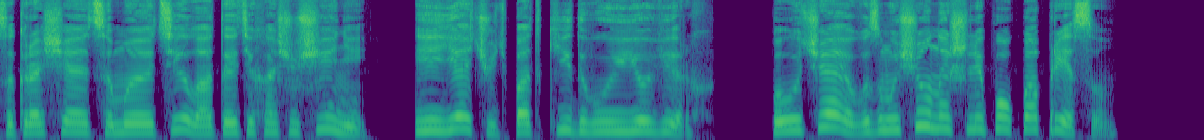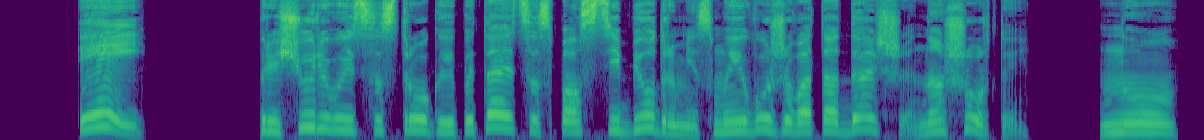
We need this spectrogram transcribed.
Сокращается мое тело от этих ощущений, и я чуть подкидываю ее вверх. Получаю возмущенный шлепок по прессу. «Эй!» Прищуривается строго и пытается сползти бедрами с моего живота дальше, на шорты. Но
